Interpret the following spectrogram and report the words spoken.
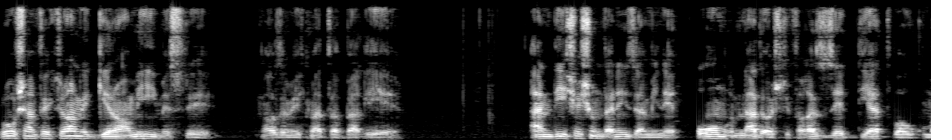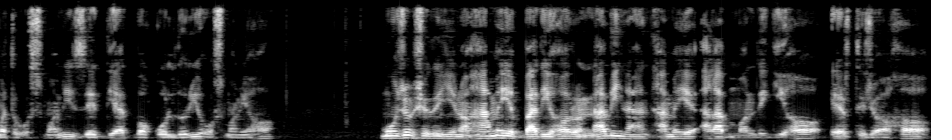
روشنفکران گرامی مثل نازم حکمت و بقیه اندیششون در این زمینه عمق نداشته. فقط ضدیت با حکومت عثمانی ضدیت با قلدری عثمانی ها موجب شده اینا همه بدی ها رو نبینند همه عقب ماندگی ها ارتجاع ها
